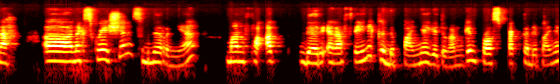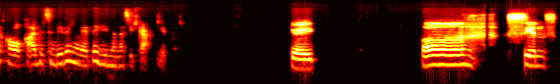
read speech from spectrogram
Nah uh, next question sebenarnya manfaat dari NFT ini ke depannya gitu kan? Mungkin prospek ke depannya kalau Kak Adit sendiri ngelihatnya gimana sih Kak? Gitu. Oke. Okay. Uh, since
